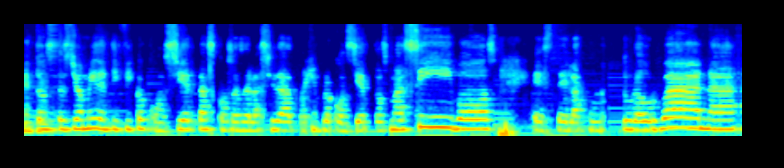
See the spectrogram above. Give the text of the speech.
Entonces yo me identifico con ciertas cosas de la ciudad, por ejemplo, conciertos masivos, este, la cultura urbana,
